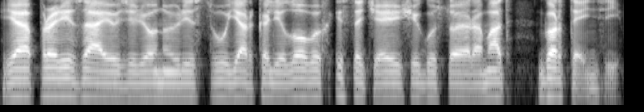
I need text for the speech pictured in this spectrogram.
Я прорезаю зеленую листву ярко-лиловых, источающих густой аромат гортензий.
